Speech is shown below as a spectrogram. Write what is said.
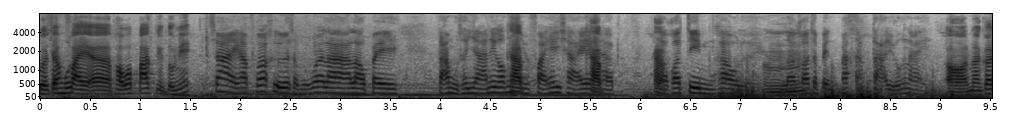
ตัวจังสมมุติไฟเอ่อ power plug อยู่ตรงนี้ ใช่ครับ ก็คือสมมุติเวลาเราไปตามอุทยานที่เขาครับมีไฟให้ใช้ครับนะครับครับเราก็จิ้มเข้าเลย อืม แล้วก็จะเป็นปลั๊กสามตาอยู่ข้างใน อ๋อมันก็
